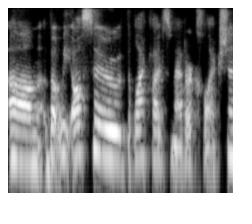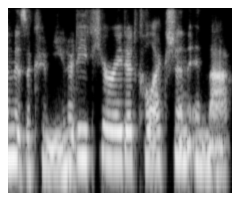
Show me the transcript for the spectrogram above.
Um, but we also, the Black Lives Matter collection is a community curated collection in that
